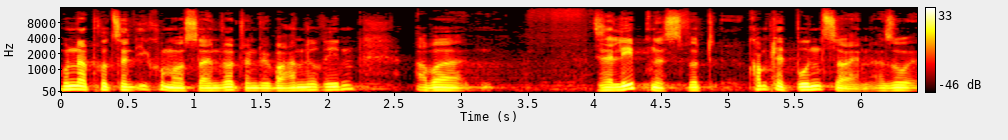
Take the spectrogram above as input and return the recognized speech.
100% E-Commerce sein wird, wenn wir über Handel reden. Aber das Erlebnis wird komplett bunt sein. Also äh,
